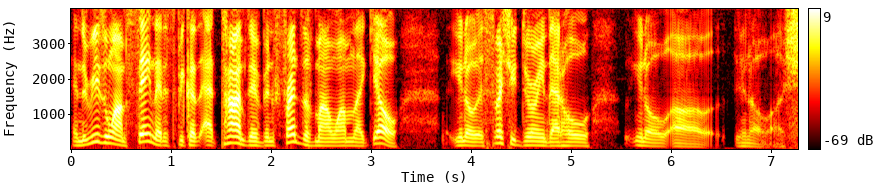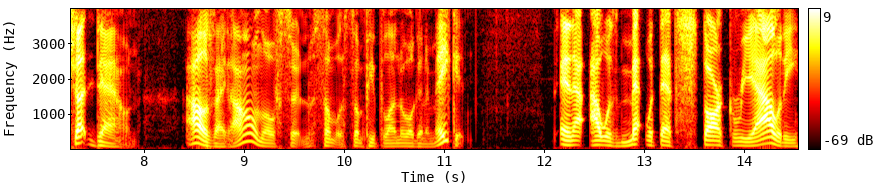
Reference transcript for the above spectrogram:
And the reason why I'm saying that is because at times there have been friends of mine where I'm like, yo, you know, especially during that whole, you know, uh, you know, uh, shutdown. I was like, I don't know if certain some some people I know are gonna make it. And I, I was met with that stark reality,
